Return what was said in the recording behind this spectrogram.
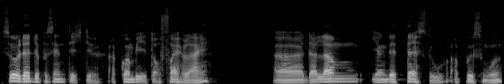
So dia ada percentage dia. Aku ambil top 5 lah eh. Uh, dalam yang dia test tu apa semua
